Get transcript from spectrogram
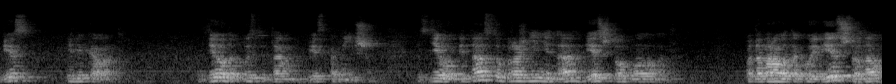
вес великоват. Сделал, допустим, там вес поменьше. Сделал 15 упражнение, да, вес что маловат. Подобрала такой вес, что она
